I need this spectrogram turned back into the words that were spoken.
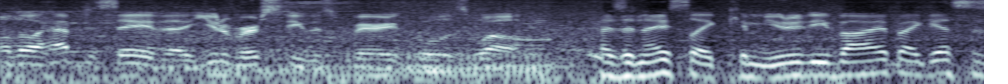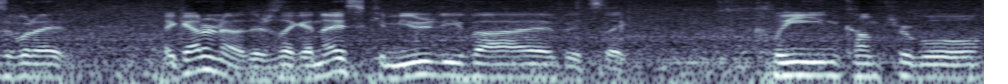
Although I have to say the university was very cool as well. Has a nice like community vibe, I guess is what I like. I don't know. There's like a nice community vibe. It's like clean, comfortable,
